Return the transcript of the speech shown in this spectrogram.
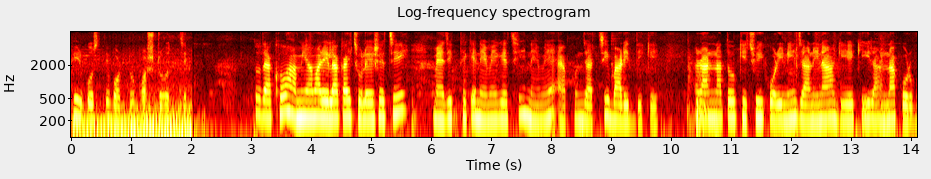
ভিড় বসতে বড্ড কষ্ট হচ্ছে। তো দেখো, আমি আমার এলাকায় চলে এসেছি। ম্যাজিক থেকে নেমে গেছি, নেমে এখন যাচ্ছি বাড়ির দিকে। রান্না তো কিছুই করিনি, জানি না গিয়ে কি রান্না করব।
